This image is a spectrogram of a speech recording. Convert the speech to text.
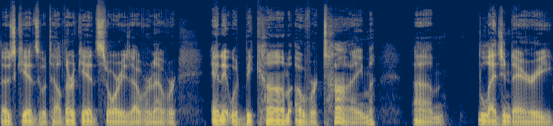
Those kids would tell their kids stories over and over, and it would become over time um, legendary,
